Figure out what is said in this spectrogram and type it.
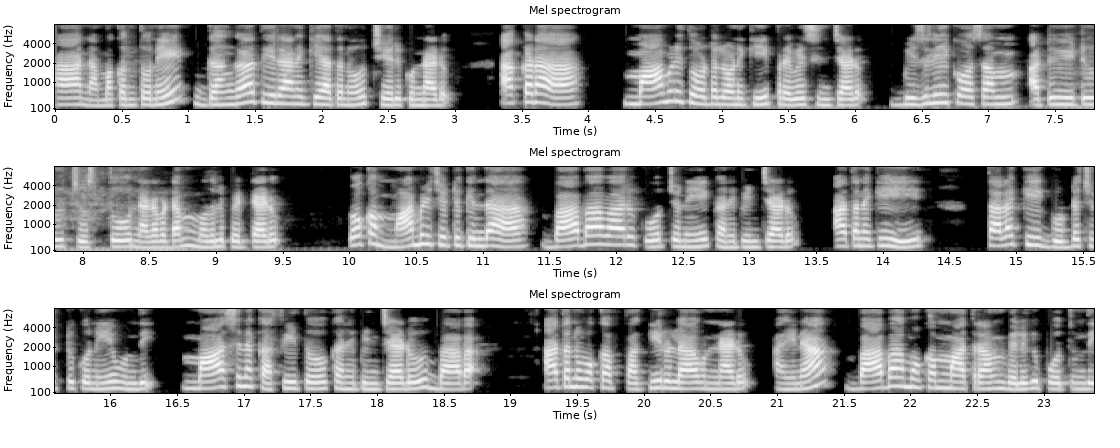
ఆ నమ్మకంతోనే గంగా తీరానికి అతను చేరుకున్నాడు. అక్కడ మామిడి తోటలోనికి ప్రవేశించాడు. బిజిలీ కోసం అటు ఇటు చూస్తూ నడవడం మొదలుపెట్టాడు. ఒక మామిడి చెట్టు కింద బాబావారు కూర్చొని కనిపించాడు. అతనికి తలకి గుడ్డ చుట్టుకుని ఉంది. మాసిన కఫీతో కనిపించాడు బాబా. అతను ఒక ఫకీరులా ఉన్నాడు. అయినా బాబా ముఖం మాత్రం వెలిగిపోతుంది.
